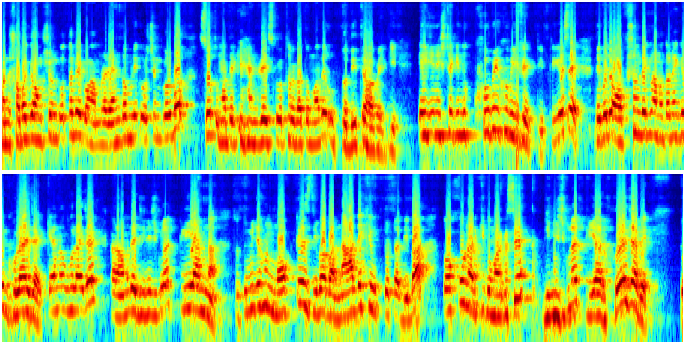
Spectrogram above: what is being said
মানে সবাইকে অংশগ্রহণ করতে হবে এবং আমরা র্যান্ডমলি কোশ্চেন করব সো তোমাদেরকে হ্যান্ড রেজ করতে হবে বা তোমাদের উত্তর দিতে হবে কি। এই জিনিসটা কিন্তু খুবই খুবই ইফেক্টিভ ঠিক আছে? দেখব যে অপশন দেখলাম আমাদের অনেকে ঘোলায় যায়। কেন ঘোলায় যায়? কারণ আমাদের জিনিসগুলো ক্লিয়ার না। তো তুমি যখন মক টেস্ট দিবা বা না দেখে উত্তরটা দিবা, তখন আর কি তোমার কাছে জিনিসগুলো ক্লিয়ার হয়ে যাবে। তো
